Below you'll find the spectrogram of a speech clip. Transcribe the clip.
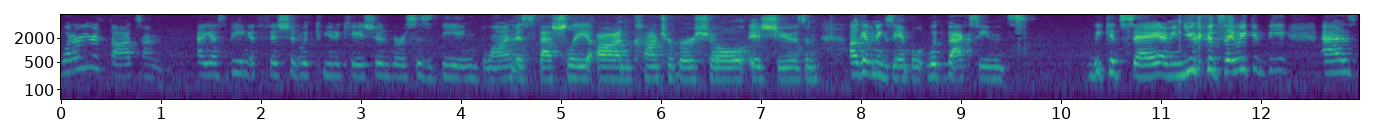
what are your thoughts on, I guess, being efficient with communication versus being blunt, especially on controversial issues? And I'll give an example with vaccines. We could say, I mean, you could say we could be as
